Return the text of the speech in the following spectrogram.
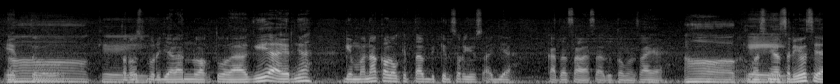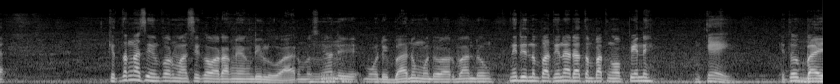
itu Oh, oke. terus berjalan waktu lagi akhirnya gimana kalau kita bikin serius aja kata salah satu teman saya Oh, oke. maksudnya serius ya kita ngasih informasi ke orang yang di luar maksudnya Hmm. di mau di Bandung mau di luar Bandung ini di tempat ini ada tempat ngopi nih Oke. itu by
